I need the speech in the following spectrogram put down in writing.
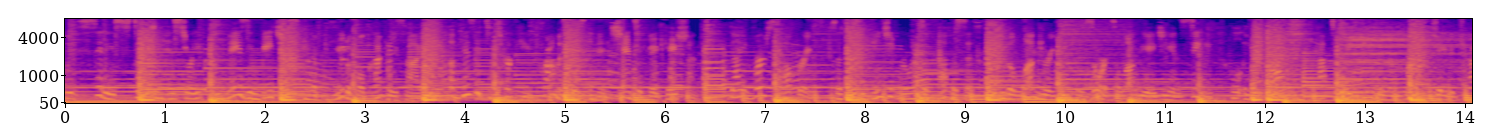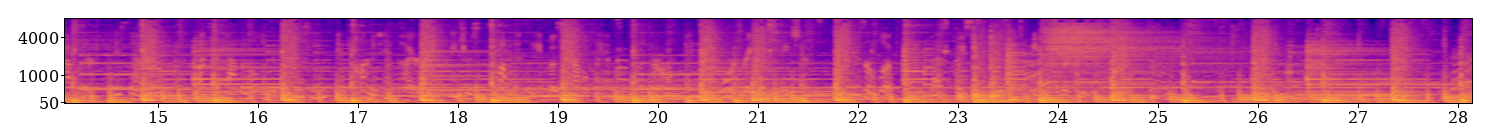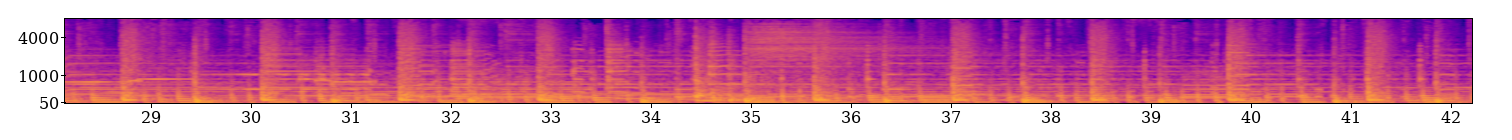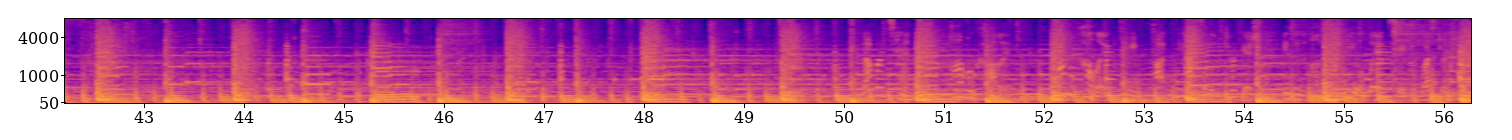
With cities steeped in history, amazing beaches, and a beautiful countryside, a visit to Turkey promises an enchanted vacation. Diverse offerings, such as the ancient ruins of Ephesus and the luxury resorts along the Aegean Sea, will enthrall and captivate even the most jaded traveler. Western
